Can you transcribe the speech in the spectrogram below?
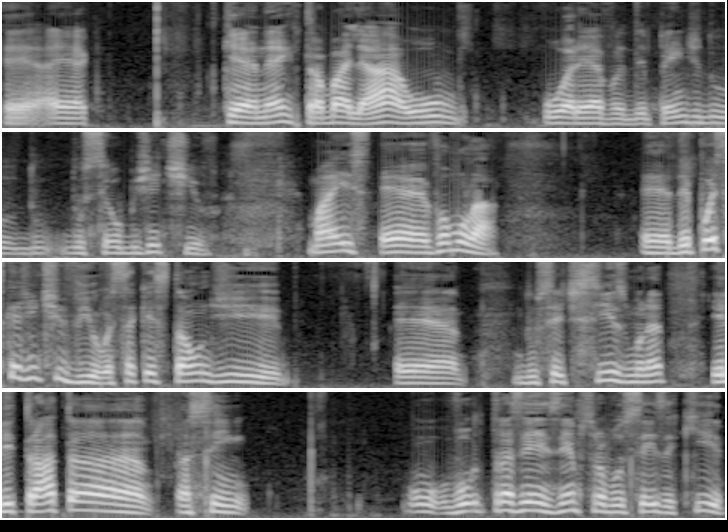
é, é, quer, né? Trabalhar ou whatever, depende do, do, do seu objetivo. Mas é, vamos lá. É, depois que a gente viu essa questão de é, do ceticismo, né? Ele trata assim, vou trazer exemplos para vocês aqui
